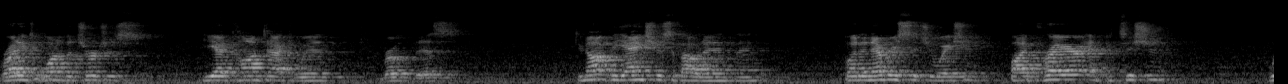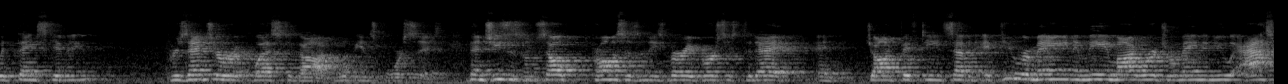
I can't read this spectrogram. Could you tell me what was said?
writing to one of the churches he had contact with, wrote this Do not be anxious about anything, but in every situation, by prayer and petition, with thanksgiving, present your request to God. Philippians 4 6. Then Jesus himself promises in these very verses today in John 15 7 If you remain in me and my words remain in you, ask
